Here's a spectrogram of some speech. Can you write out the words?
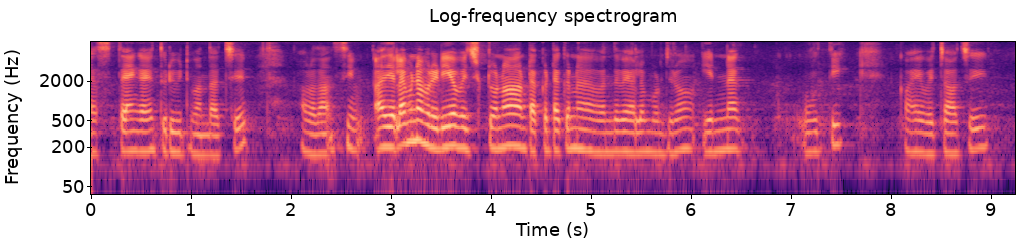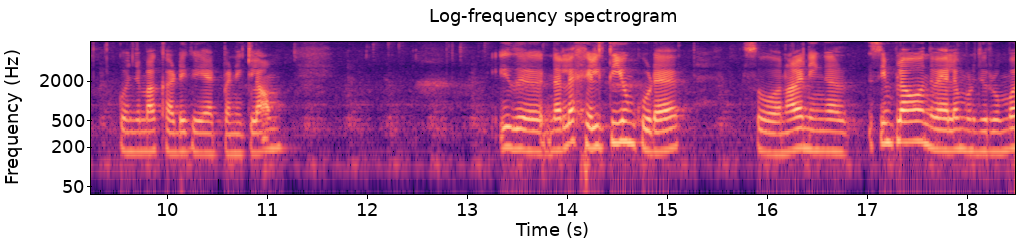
எஸ் தேங்காயும் துருவிட்டு வந்தாச்சு. அவ்வளோதான் சிம் அது எல்லாமே நம்ம ரெடியாக வச்சுக்கிட்டோன்னா டக்கு டக்குன்னு வந்து வேலை முடிஞ்சிடும். எண்ணெய் ஊற்றி காய வச்சாச்சு. கொஞ்சமாக கடுகு ஆட் பண்ணிக்கலாம். இது நல்ல ஹெல்த்தியும் கூட. ஸோ அதனால் நீங்கள் சிம்பிளாகவும் அந்த வேலை முடிஞ்சிடும் ரொம்ப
